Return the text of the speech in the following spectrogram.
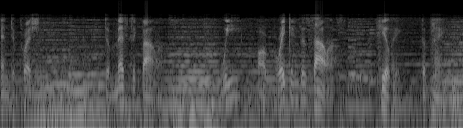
and depression, domestic violence. We are breaking the silence, healing the pain.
